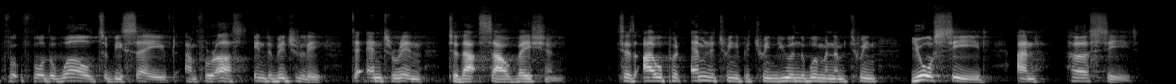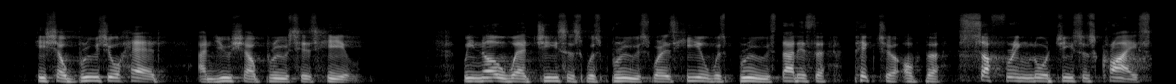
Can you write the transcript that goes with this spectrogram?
for, for the world to be saved and for us individually to enter in to that salvation. He says, I will put enmity between you and the woman, and between your seed and her seed. He shall bruise your head, and you shall bruise his heel we know where Jesus was bruised, where his heel was bruised. That is a picture of the suffering Lord Jesus Christ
